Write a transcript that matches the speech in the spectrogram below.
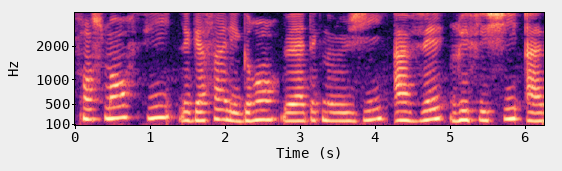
Franchement, si les GAFA, les grands de la technologie, avaient réfléchi à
